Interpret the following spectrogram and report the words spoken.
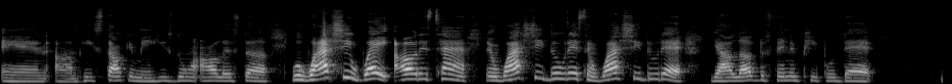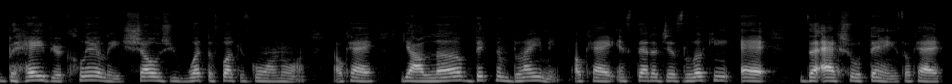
and um, he's stalking me, he's doing all this stuff. Well, why she wait all this time, and why she do this, and why she do that? Y'all love defending people that behavior clearly shows you what the fuck is going on. Okay. Y'all love victim blaming. Okay. Instead of just looking at the actual things. Okay.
